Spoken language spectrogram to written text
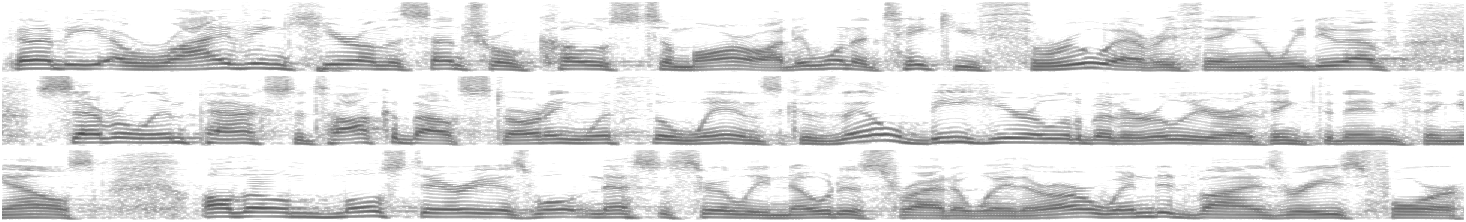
going to be arriving here on the central coast tomorrow. I do want to take you through everything. And we do have several impacts to talk about, starting with the winds, because they'll be here a little bit earlier, I think, than anything else. Although most areas won't necessarily notice right away. There are wind advisories for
